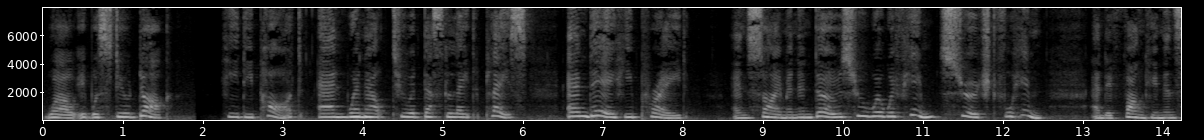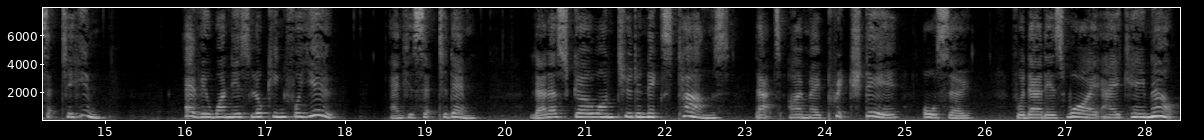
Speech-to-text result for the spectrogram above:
while it was still dark, he departed and went out to a desolate place, and there he prayed. And Simon and those who were with him searched for him, and they found him and said to him, Everyone is looking for you. And he said to them, Let us go on to the next towns, that I may preach there also, for that is why I came out.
